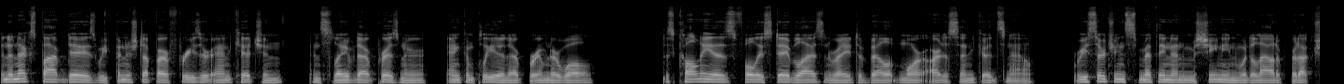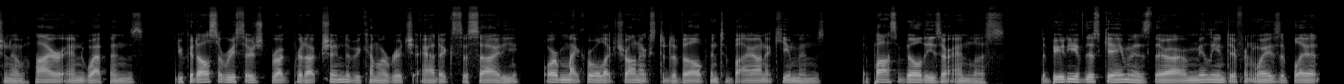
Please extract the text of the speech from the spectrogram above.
In the next five days, we finished up our freezer and kitchen, enslaved our prisoner, and completed our perimeter wall. This colony is fully stabilized and ready to develop more artisan goods now. Researching smithing and machining would allow the production of higher end weapons. You could also research drug production to become a rich addict society, or microelectronics to develop into bionic humans. The possibilities are endless. The beauty of this game is there are a million different ways to play it.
